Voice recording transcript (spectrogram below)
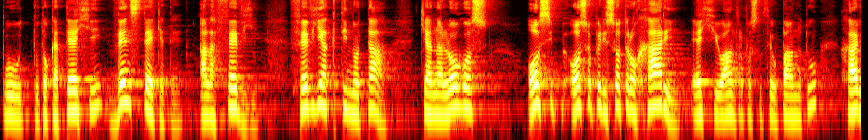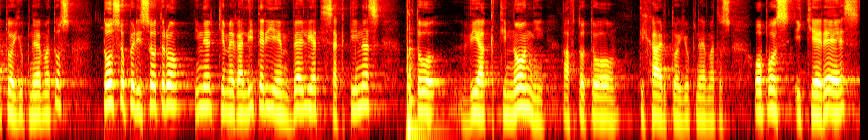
που, που το κατέχει δεν στέκεται, αλλά φεύγει. Φεύγει ακτινοτά και αναλόγως όσο περισσότερο χάρη έχει ο άνθρωπος του Θεού πάνω του, χάρη του Αγίου Πνεύματος, τόσο περισσότερο είναι και μεγαλύτερη η εμβέλεια της ακτίνας που το διακτηνώνει αυτό το, τη χάρη του Αγίου Πνεύματος. Όπως οι κεραίες,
